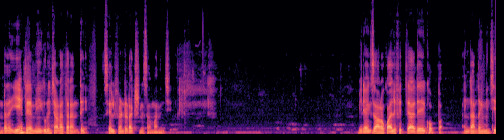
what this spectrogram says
ఉంటుంది. ఏంటి మీ గురించి అడగతారు అంతే సెల్ఫ్ ఇంట్రడక్షన్కి సంబంధించి. మీరు ఎగ్జామ్లో క్వాలిఫై అయితే అదే గొప్ప. ఇంకా అంతకు మించి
